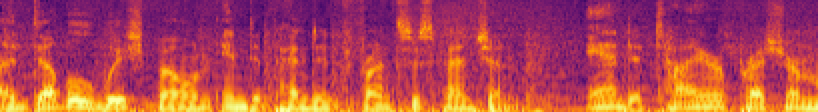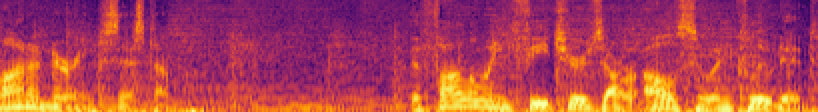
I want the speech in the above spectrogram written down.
a double wishbone independent front suspension, and a tire pressure monitoring system. The following features are also included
